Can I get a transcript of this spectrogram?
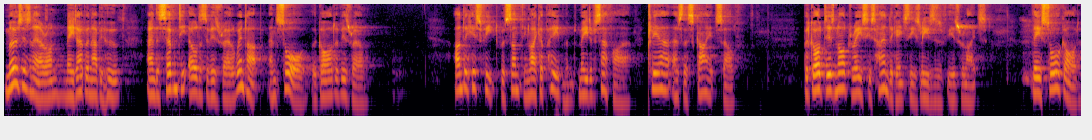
Moses and Aaron, Nadab and Abihu, and the seventy elders of Israel went up and saw the God of Israel. Under his feet was something like a pavement made of sapphire, clear as the sky itself. But God did not raise his hand against these leaders of the Israelites. They saw God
